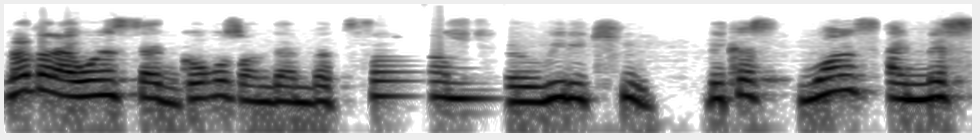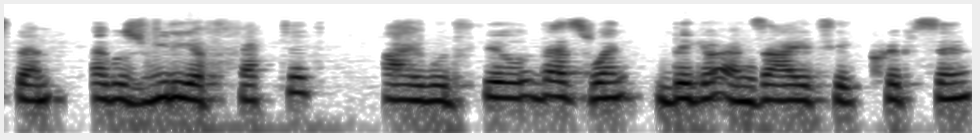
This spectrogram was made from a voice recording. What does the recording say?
Not that I wouldn't set goals on them, but some are really key because once I missed them, I was really affected. I would feel that's when bigger anxiety creeps in.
